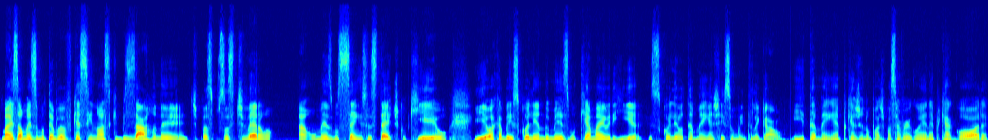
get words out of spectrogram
Mas ao mesmo tempo eu fiquei assim, nossa, que bizarro, né? Tipo, as pessoas tiveram o mesmo senso estético que eu, e eu acabei escolhendo o mesmo que a maioria escolheu também. Achei isso muito legal. E também é porque a gente não pode passar vergonha, né? Porque agora,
